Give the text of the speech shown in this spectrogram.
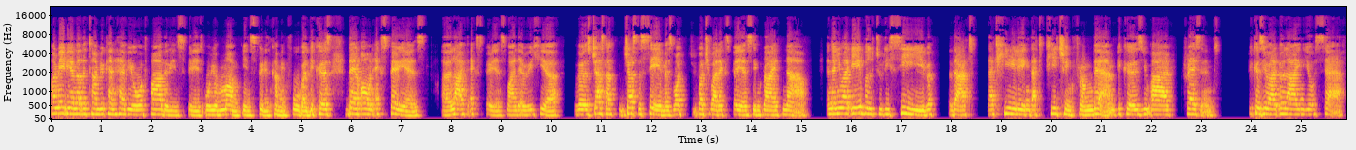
Or maybe another time you can have your father in spirit or your mom in spirit coming forward because their own experience, uh, life experience while they were here was just a, just the same as what what you are experiencing right now, and then you are able to receive that that healing, that teaching from them because you are present, because you are allowing yourself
